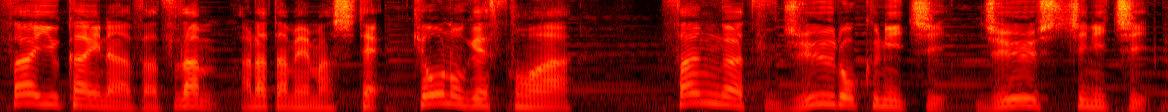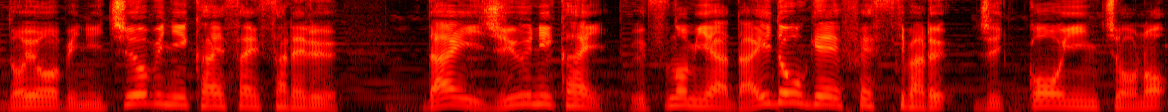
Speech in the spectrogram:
さあ愉快な雑談改めまして今日のゲストは3月16日17日土曜日日曜日に開催される第12回宇都宮大道芸フェスティバル実行委員長の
